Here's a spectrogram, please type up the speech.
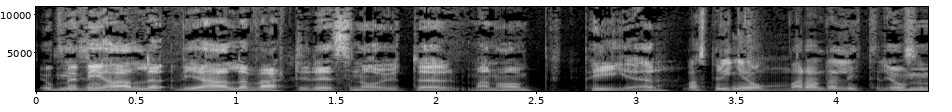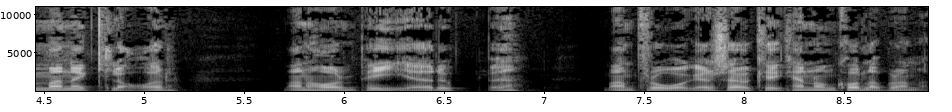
Jo men vi har, alla, vi har alla varit i det scenariot där man har en PR. man springer om varandra lite Jo liksom. men man är klar. Man har en PR uppe. Man frågar sig, okej kan någon kolla på denna?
